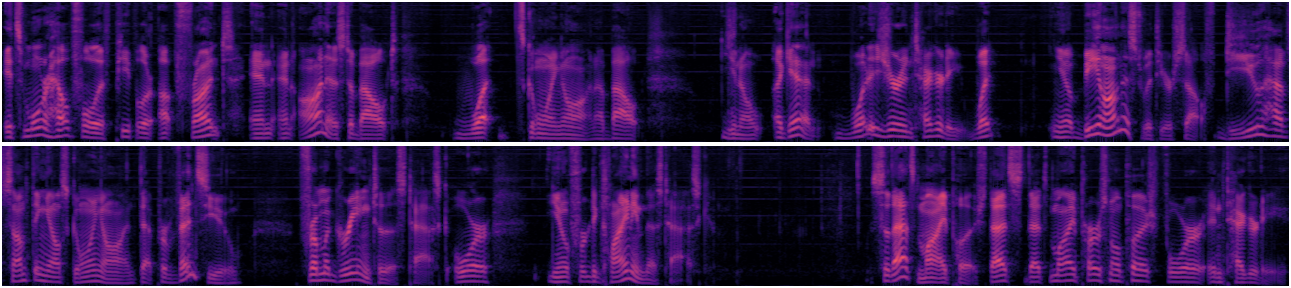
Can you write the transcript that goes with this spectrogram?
it's more helpful if people are upfront and and honest about what's going on about you know again what is your integrity what you know be honest with yourself do you have something else going on that prevents you from agreeing to this task or you know for declining this task so that's my push. That's that's my personal push for integrity.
